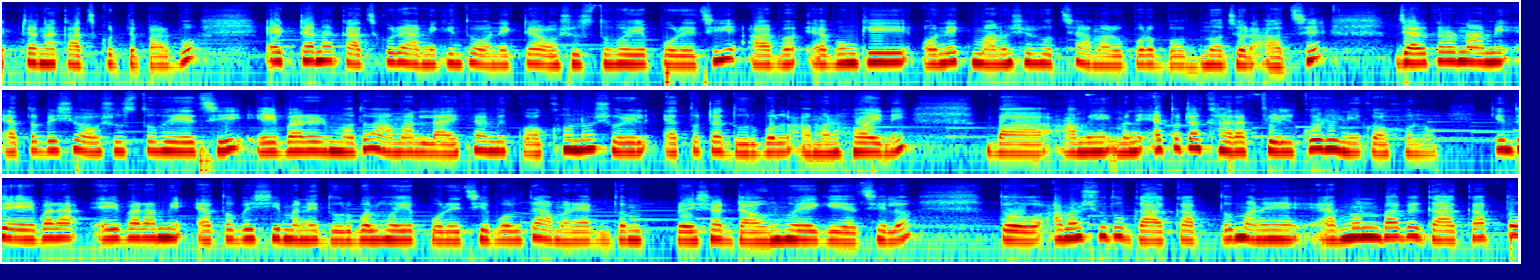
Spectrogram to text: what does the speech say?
একটানা কাজ করতে পারব। একটানা কাজ করে আমি কিন্তু অনেকটা অসুস্থ হয়ে পড়েছি এবং কি অনেক মানুষের হচ্ছে আমার উপর বদনজর আছে, যার কারণে আমি এত বেশি অসুস্থ হয়েছি। এবারের মতো আমার লাইফে আমি কখনো শরীর এতটা দুর্বল আমার হয়নি বা আমি মানে এতটা খারাপ ফিল করিনি কখনো। কিন্তু এবার এবার আমি এত বেশি মানে দুর্বল হয়ে পড়েছি বলতে আমার একদম প্রেশার ডাউন হয়ে গিয়েছিল। তো আমার শুধু গা কাঁপতো মানে এমনভাবে গা কাঁপতো,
